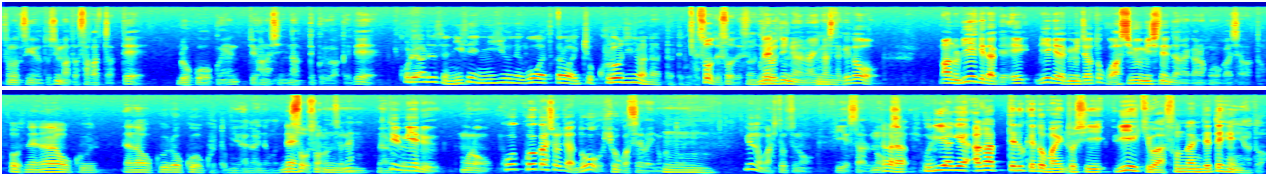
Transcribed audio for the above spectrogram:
その次の年また下がっちゃって6億円っていう話になってくるわけで。これあれですね2020年5月からは一応黒字にはなったってことそうですそうです、ね、黒字にはなりましたけど、うん、あの利益だけえ利益だけ見ちゃうとこう足踏みしてんじゃないかなこの会社はと。そうですね。7億7億6億と見ながらもんね。そうそうなんですよね、うん、っていう見えるものをこうこういう会社をじゃあどう評価すればいいのかと。いうのが一つの PSR のだから売上上がってるけど毎年利益はそんなに出てへんよと、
